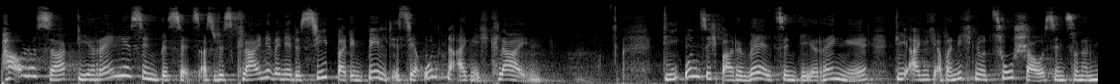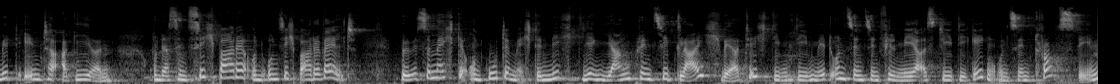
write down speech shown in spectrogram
Paulus sagt, die Ränge sind besetzt. Also das Kleine, wenn ihr das sieht bei dem Bild, ist ja unten eigentlich klein. Die unsichtbare Welt sind die Ränge, die eigentlich aber nicht nur Zuschauer sind, sondern mit interagieren. Und das sind sichtbare und unsichtbare Welt böse Mächte und gute Mächte, nicht Yin-Yang-Prinzip gleichwertig, die, die mit uns sind, sind viel mehr als die, die gegen uns sind. Trotzdem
